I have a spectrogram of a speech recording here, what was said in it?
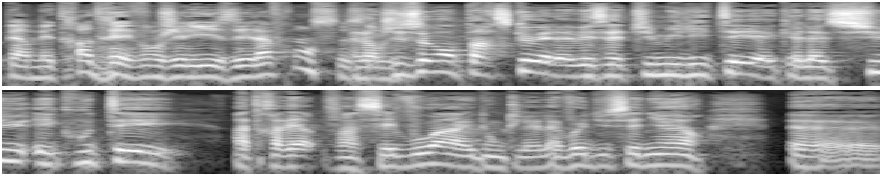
permettra de réévangéliser la France? Alors justement, parce qu'elle avait cette humilité et qu'elle a su écouter à travers enfin, ses voix et donc la voix du Seigneur euh,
